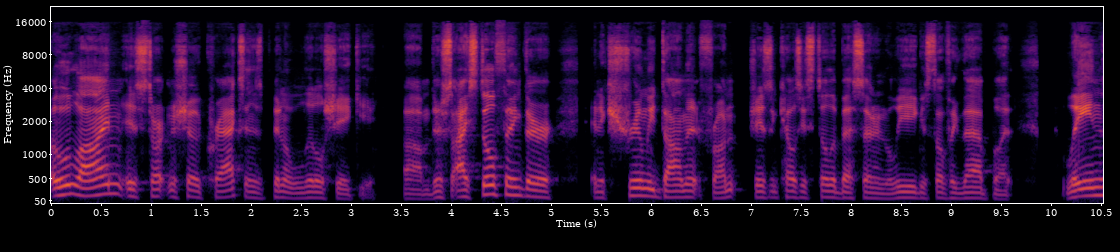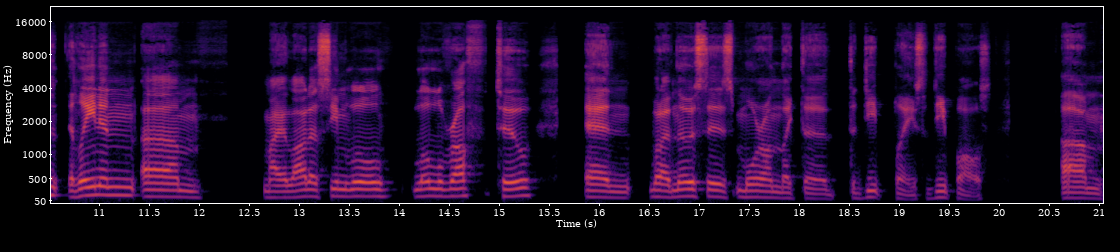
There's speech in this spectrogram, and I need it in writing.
O line is starting to show cracks and has been a little shaky. Um, there's I still think they're an extremely dominant front. Jason Kelce's still the best center in the league and stuff like that, but Lane Lane and um Mailata seem a little little rough too. And what I've noticed is more on like the the deep plays, the deep balls. Um,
